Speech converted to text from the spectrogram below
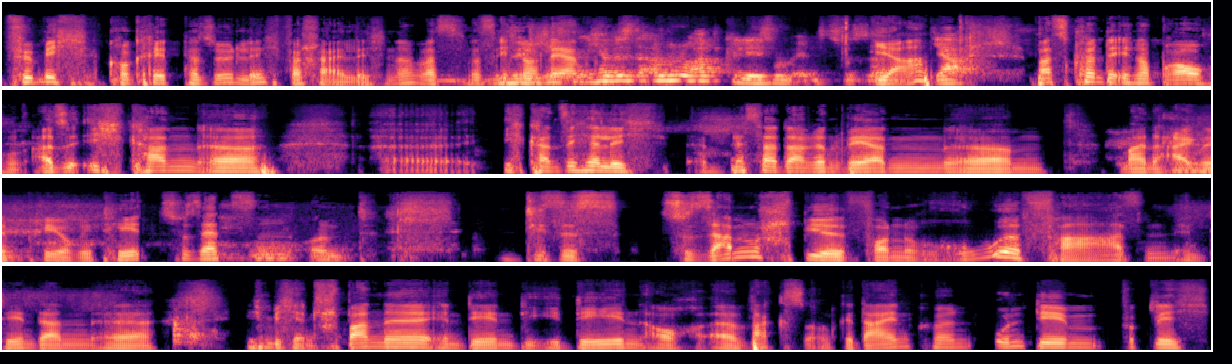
Für mich konkret persönlich wahrscheinlich, ne? Was, was ich noch lerne. Ich habe es einfach nur abgelesen, um ehrlich zu sagen. Ja. ja. Was könnte ich noch brauchen? Also ich kann, äh, äh, ich kann sicherlich besser darin werden, ähm, meine eigenen Prioritäten zu setzen und dieses Zusammenspiel von Ruhephasen, in denen dann äh, ich mich entspanne, in denen die Ideen auch äh, wachsen und gedeihen können und dem wirklich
